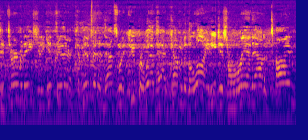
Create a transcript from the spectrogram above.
determination to get through there, commitment, and that's what Cooper Webb had coming to the line. He just ran out of time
